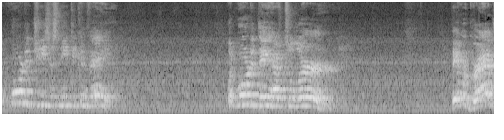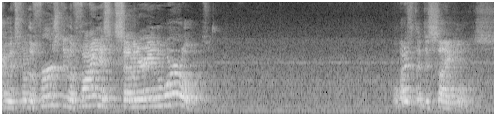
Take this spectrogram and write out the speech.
What more did Jesus need to convey? What more did they have to learn? They were graduates from the first and the finest seminary in the world. But what if the disciples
